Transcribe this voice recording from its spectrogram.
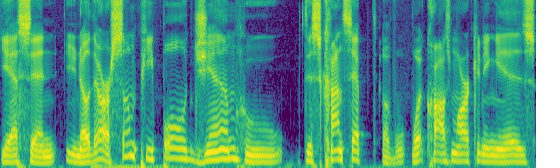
Yes, and you know there are some people, Jim, who this concept of what cause marketing is,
